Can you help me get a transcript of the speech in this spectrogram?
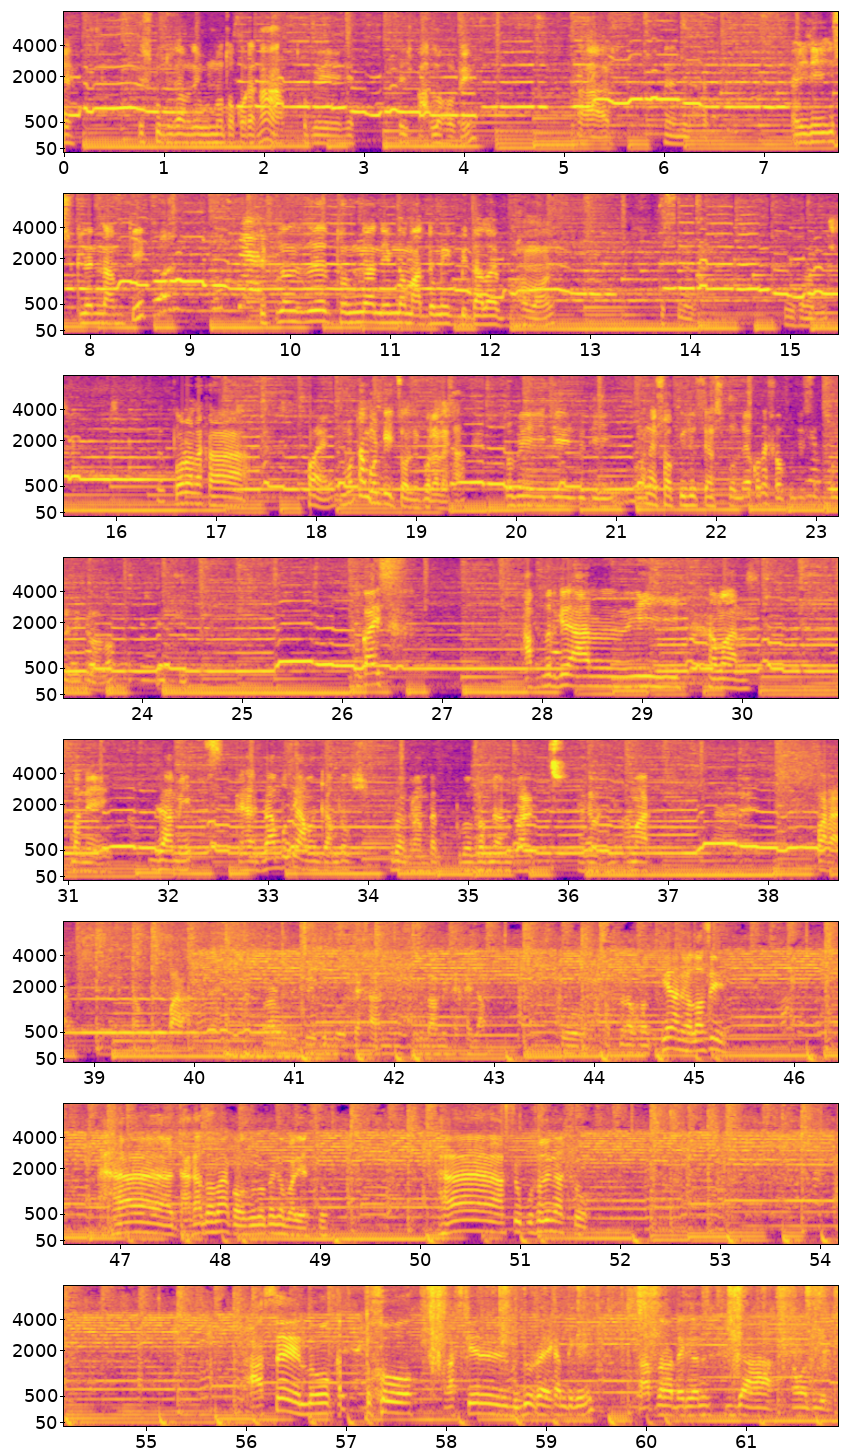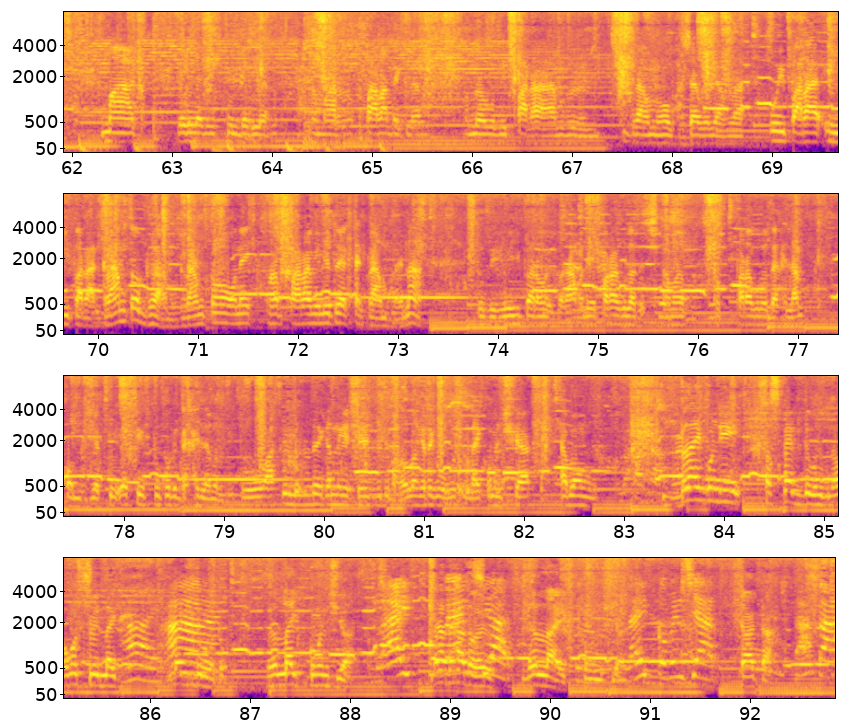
স্কুল যদি আমাদের উন্নত করে না, তবে বেশ ভালো হবে। আর এই যে স্কুলের নাম কি? স্কুলের নিম্ন মাধ্যমিক বিদ্যালয় ভ্রমণ পড়ালেখা হয় মোটামুটি চলে পড়ালেখা। তবে এই যে যদি মানে সব কিছু চেঞ্জ করলে এখন সব কিছু চেঞ্জ করলে বেশি ভালো। গাইস আপনাদেরকে আর এই আমার মানে গ্রামে হ্যাঁ, গ্রাম বলতে আমার গ্রামটা পুরো গ্রামটা পুরো গ্রামটা আমি আমার পাড়া পাড়া। যেগুলো দেখানো সেগুলো আমি দেখাইলাম। তো আপনারা ভালো কে আমি ভালো আছি? হ্যাঁ ঢাকা তো না, কক্সবাজার থেকে বাড়ি আসছো। হ্যাঁ আসছো, পরশু দিন আসছো। আছে লোক। তো আজকের ভিডিওটা এখান থেকেই। আপনারা দেখলেন যা আমাদের মাঠ, দেখলেন স্কুল, দেখলেন আমার পাড়া, দেখলেন আমরা বলি পাড়া গ্রাম্য ভাষা বলি আমরা। ওই পাড়া, এই পাড়া, গ্রাম তো গ্রাম। গ্রাম তো অনেক পাড়া মিলে তো একটা গ্রাম হয় না? তবে ওই পাড়া ওই পাড়া আমাদের পাড়াগুলো আমার পাড়াগুলো দেখাইলাম। কম বেশি একটু একটু একটু করে দেখাইলাম আর কি। তো আজকের ভিডিওটা এখান থেকে শেষ। যদি ভালো লাগে থাকে অবশ্যই লাইক কমেন্ট শেয়ার এবং বলি সাবস্ক্রাইব দিতে বলবেন অবশ্যই লাইক লাইক দিতে বলতো like comment share like comment share like comment share tata. Tata.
